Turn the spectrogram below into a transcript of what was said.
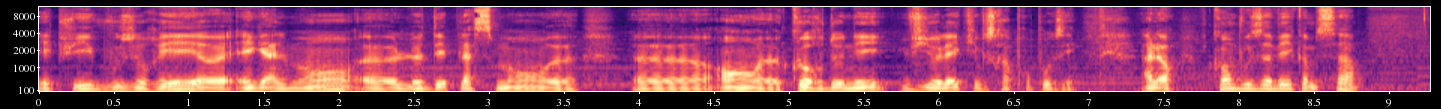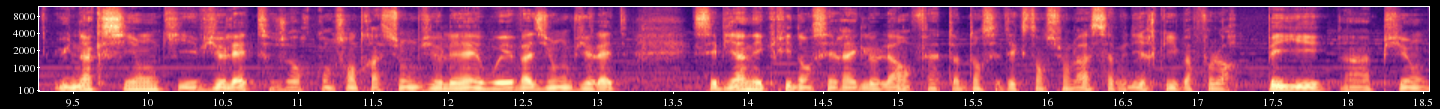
et puis vous aurez euh, également euh, le déplacement en coordonnées violet qui vous sera proposé. Alors, quand vous avez comme ça une action qui est violette, genre concentration violet ou évasion violette, c'est bien écrit dans ces règles-là, en fait, dans cette extension-là, ça veut dire qu'il va falloir payer un pion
